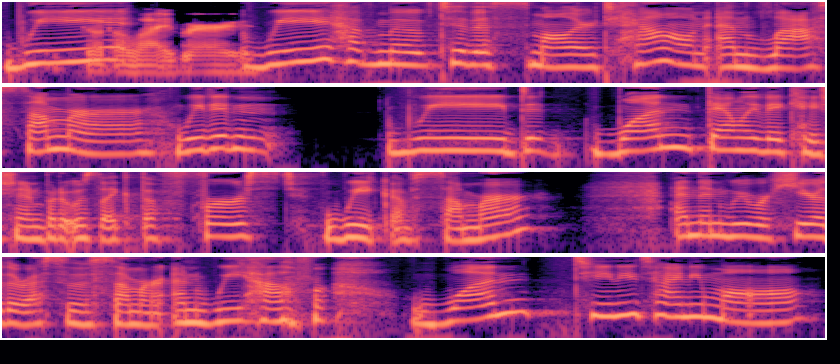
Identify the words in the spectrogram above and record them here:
We Go to library. we have moved to this smaller town and last summer we didn't we did one family vacation but it was like the first week of summer and then we were here the rest of the summer and we have one teeny tiny mall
